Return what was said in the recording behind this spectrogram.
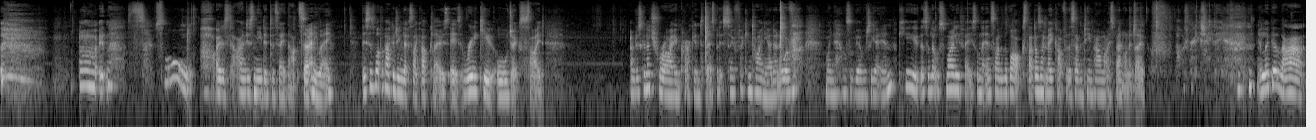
oh, it, it's so small. I just, I just needed to say that. So anyway, this is what the packaging looks like up close. It's really cute, all jokes aside. I'm just gonna try and crack into this, but it's so fucking tiny. I don't know whether my nails will be able to get in. Cute, there's a little smiley face on the inside of the box. That doesn't make up for the 17 pound that I spent on it though. that was really shady. Look at that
